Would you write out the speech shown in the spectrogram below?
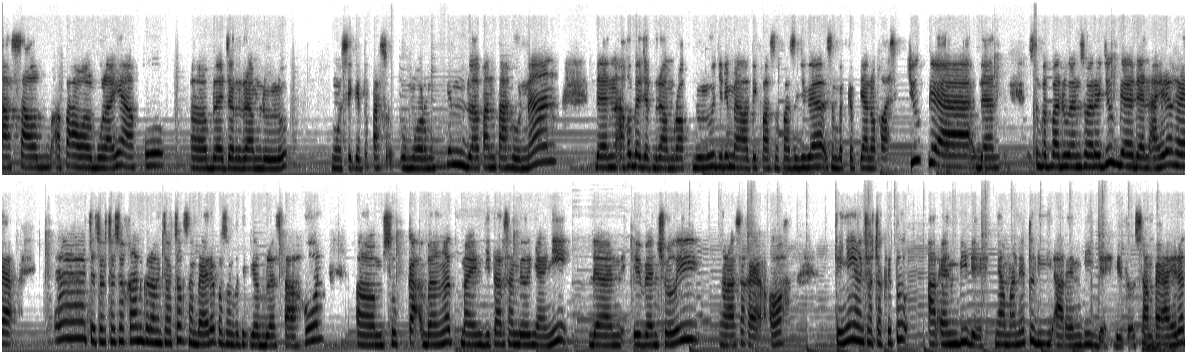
asal apa awal mulanya aku uh, belajar drum dulu. Musik itu pas umur mungkin 8 tahunan. Dan aku belajar drum rock dulu jadi melewati fase-fase juga. Sempat ke piano klasik juga dan sempat paduan suara juga. Dan akhirnya kayak eh cocok-cocokan kurang cocok sampai akhirnya pas umur 13 tahun um, suka banget main gitar sambil nyanyi dan eventually ngerasa kayak oh kayaknya yang cocok itu R&B deh, nyamannya tuh di R&B deh gitu. Sampai hmm. akhirnya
